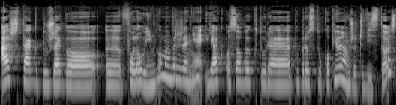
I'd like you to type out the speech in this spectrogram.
aż tak dużego y, followingu, mam wrażenie, jak osoby, które po prostu kopiują rzeczywistość.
